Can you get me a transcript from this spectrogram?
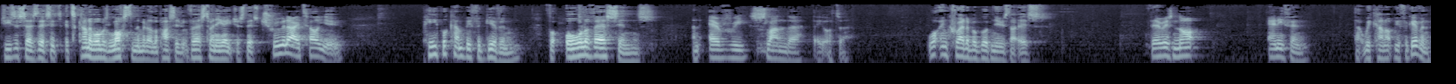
Jesus says this, it's, it's kind of almost lost in the middle of the passage, but verse 28 just this. Truly I tell you, people can be forgiven for all of their sins and every slander they utter. What incredible good news that is. There is not anything that we cannot be forgiven.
